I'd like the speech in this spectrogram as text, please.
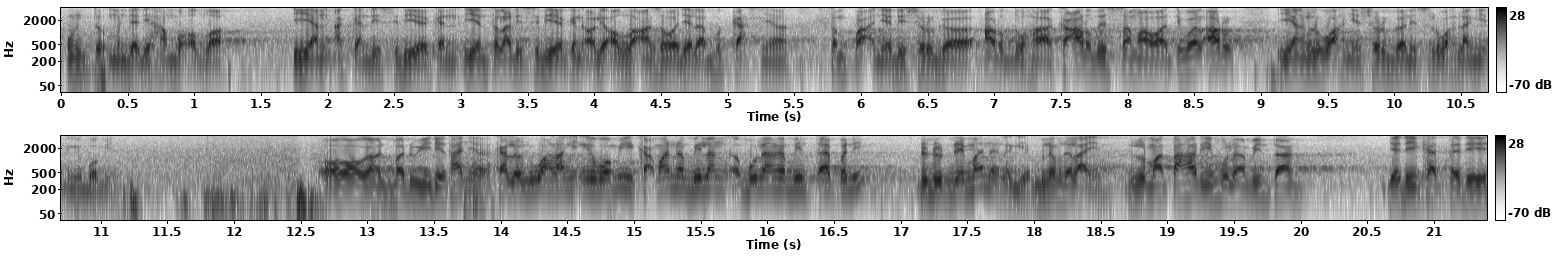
untuk menjadi hamba Allah yang akan disediakan yang telah disediakan oleh Allah Azza wa Jalla. Bekasnya tempatnya di syurga arduha ka ardis samawati wal ard. Yang luahnya syurga ni seluah langit dengan bumi. Orang badui dia tanya kalau luah langit dengan bumi kat mana bilang bulan bintang apa ni? Duduk di mana lagi? Benda-benda lain. Matahari bulan bintang. Jadi kata di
